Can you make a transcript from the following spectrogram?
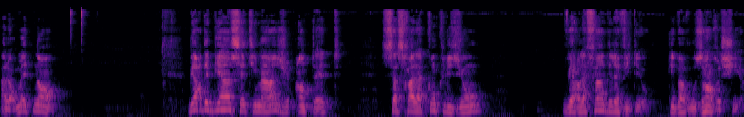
Alors maintenant, gardez bien cette image en tête. Ça sera la conclusion vers la fin de la vidéo qui va vous enrichir.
